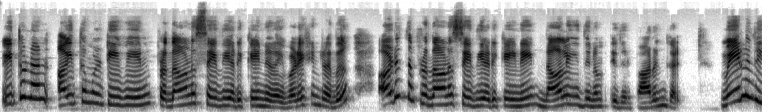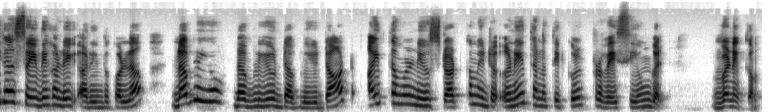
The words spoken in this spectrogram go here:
இத்துடன் ஐத்தமிழ் டிவியின் பிரதான செய்தி அறிக்கை நிறைவடைகின்றது. அடுத்த பிரதான செய்தி அறிக்கையினை நாளைய தினம் எதிர்பாருங்கள். மேலதிக செய்திகளை அறிந்து கொள்ள W W W dot iTamil news dot com என்ற இணையதளத்திற்குள் பிரவேசியுங்கள். வணக்கம்.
